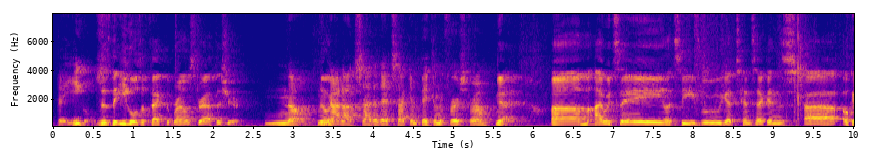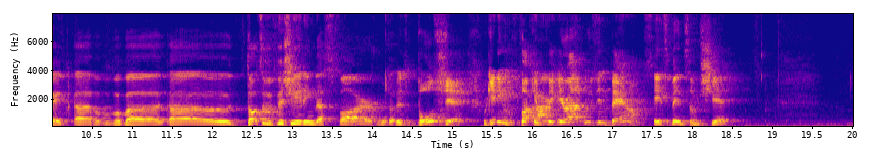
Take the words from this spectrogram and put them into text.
the Eagles. Does the Eagles affect the Browns draft this year? No, No. not outside of that second pick in the first round. Yeah. Um, I would say, let's see, we got 10 seconds. Uh, okay, uh, bu- bu- bu- bu- uh, thoughts of officiating thus far? It's bullshit. We can't even fucking Garbage. figure out who's in bounds. It's been some shit.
